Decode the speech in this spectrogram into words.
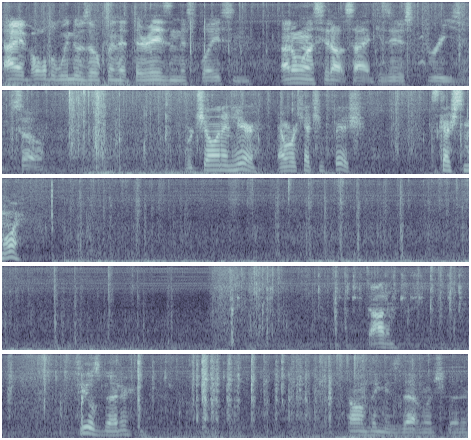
I have all the windows open that there is in this place and I don't want to sit outside because it is freezing. So we're chilling in here and we're catching fish. Let's catch some more. Got him. Feels better. I don't think it's that much better.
